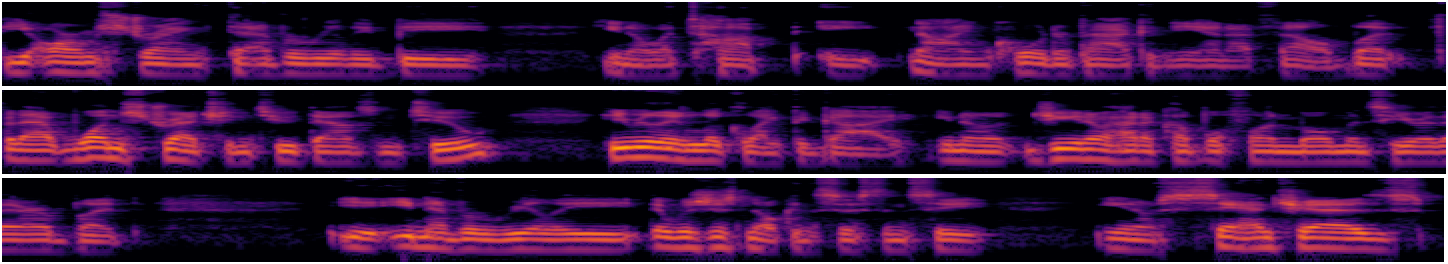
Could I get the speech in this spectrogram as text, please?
the arm strength to ever really be you know, a top eight, nine quarterback in the NFL. But for that one stretch in 2002, he really looked like the guy. You know, Geno had a couple fun moments here or there, but he, he never really, there was just no consistency. You know, Sanchez,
